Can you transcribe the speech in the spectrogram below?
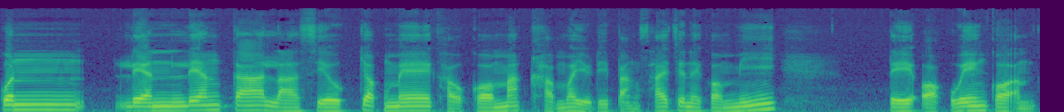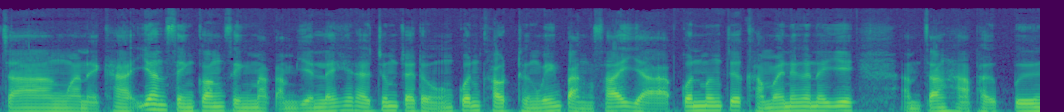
กวนเรียนเลี้ยงกาลาเซียวจอกแม่เขาก็มักคำว่าอยู่ที่ปังซ้ายเจอในก็มีเตออกเว้งก็อ่ำจางว่าไหนค่ะย้อนเสียงกองเสียงหมักอ่ำเย็นและให้ทาจุ่มใจตรงก้นเขาถึงเว้งปังซ้ายหยาบก้นเมืองเจอคำไว้ในเฮือนในยี่อ่ำจางหาเผอปึง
